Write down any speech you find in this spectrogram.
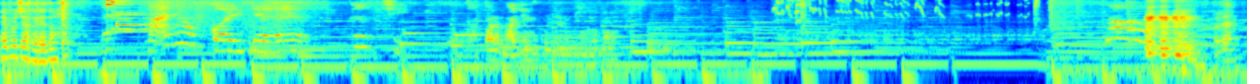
해보자 그래도 많이 먹고 이제 그치? 아빠는 많이 묶을 줄은 모르고 보자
